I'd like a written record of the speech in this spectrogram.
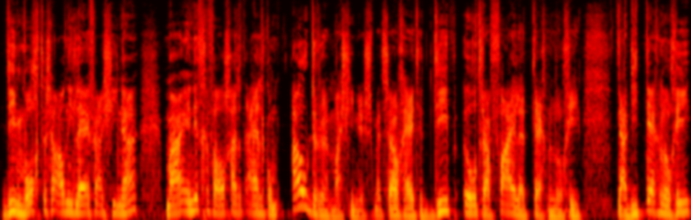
Die mochten ze al niet leveren aan China. Maar in dit geval gaat het eigenlijk om oudere machines met zogeheten deep ultraviolet technologie. Nou, die technologie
